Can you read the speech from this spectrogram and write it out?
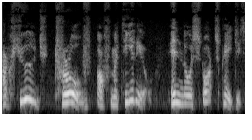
a huge trove of material in those sports pages.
